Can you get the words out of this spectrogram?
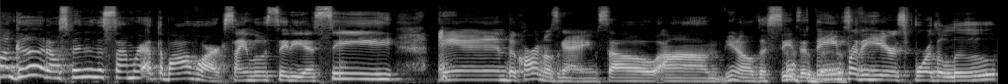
going good. I'm spending the summer at the ballpark, St. Louis City SC, and the Cardinals game. So, um, you know, the the, the theme best. for the year is for the Lou,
